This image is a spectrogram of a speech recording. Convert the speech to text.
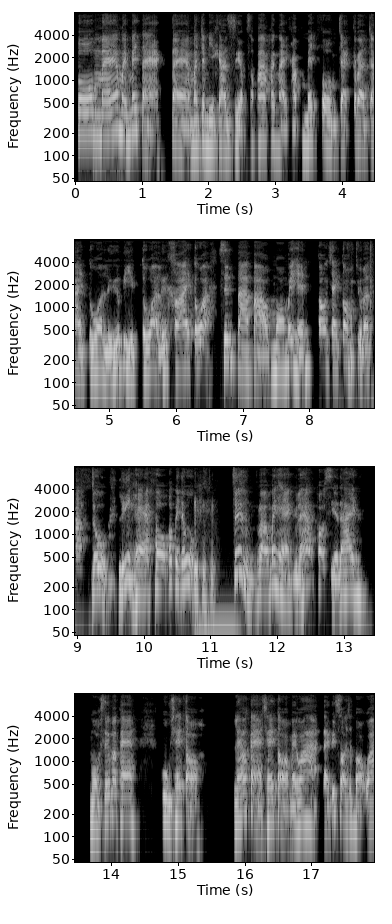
โฟมแม้มันไม่แตกแต่มันจะมีการเสื่อมสภาพข้างในครับ เม็ดโฟมจะกระจายตัวหรือบีบตัวหรือคลายตัว ซึ่งตาเปล่ามองไม่เห็นต้องใช้กล้องจุลทรรศน์ดู หรือแหกโฟมเข้าไปดู ซึ่งเราไม่แหกอยู่แล้ว เพราะเสียดายหมวกซื้อมาแพง กูใช้ต่อ แล้วแต่ใช้ต่อไม่ว่า แต่พี่ซอยจะบอกว่า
